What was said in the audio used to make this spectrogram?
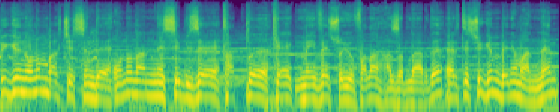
Bir gün onun bahçesinde onun annesi bize tatlı, kek, meyve suyu falan hazırlardı. Ertesi gün benim annem,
